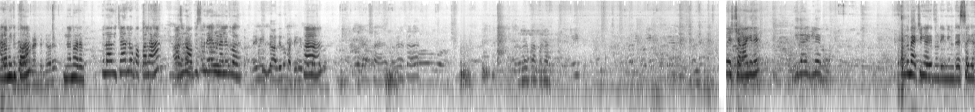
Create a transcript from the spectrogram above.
आरामिदीप ನಾನು आराम तुला विचारलो पप्पाला अजून ऑफिस मध्ये आहे म्हणाले बघ हा ಎಷ್ಟು ಚೆನ್ನಾಗಿದೆ ಫುಲ್ ಮ್ಯಾಚಿಂಗ್ ಆಗೈತೆ ನೋಡಿ ನಿಮ್ ಡ್ರೆಸ್ಗೆ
